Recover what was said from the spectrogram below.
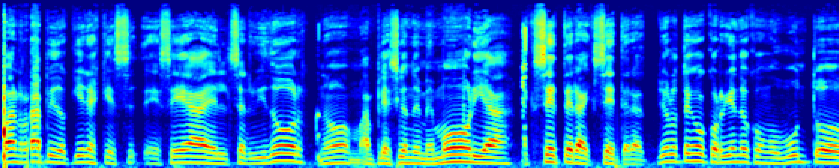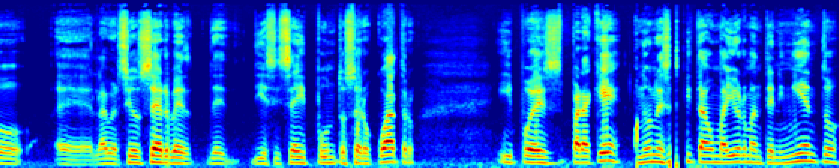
cuán rápido quieres que eh, sea el servidor, ¿no? ampliación de memoria, etcétera, etcétera. Yo lo tengo corriendo con Ubuntu, eh, la versión server de 16.04 y pues, ¿para qué? No necesita un mayor mantenimiento.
